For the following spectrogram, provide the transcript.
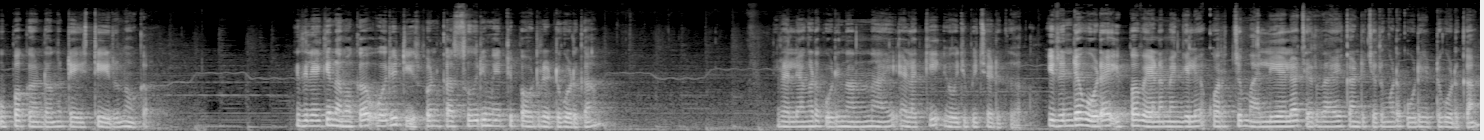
ഉപ്പൊക്കെ ഉണ്ടോ ഒന്ന് ടേസ്റ്റ് ചെയ്ത് നോക്കാം. ഇതിലേക്ക് നമുക്ക് ഒരു ടീസ്പൂൺ കസൂരി മേത്തി പൗഡർ ഇട്ട് കൊടുക്കാം. ഇതെല്ലാം കൂടെ കൂടി നന്നായി ഇളക്കി യോജിപ്പിച്ചെടുക്കുക. ഇതിന്റെ കൂടെ ഇപ്പോൾ വേണമെങ്കിൽ കുറച്ച് മല്ലിയില ചെറുതായി കണ്ടിച്ചതും കൂടെ കൂടി ഇട്ട് കൊടുക്കാം.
